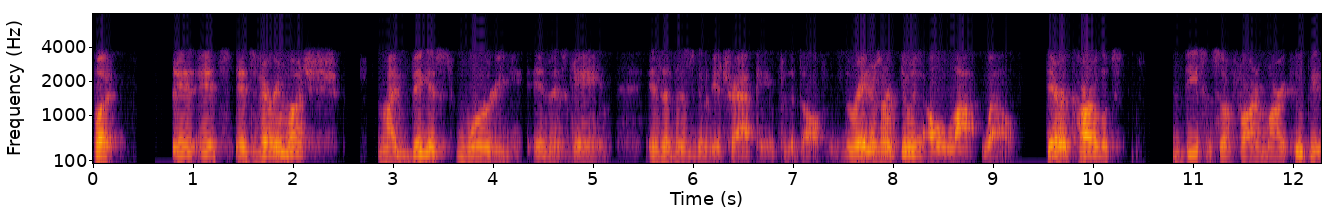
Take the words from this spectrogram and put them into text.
But it, it's it's very much my biggest worry in this game is that this is going to be a trap game for the Dolphins. The Raiders aren't doing a lot well. Derek Carr looks decent so far, and Amari Cooper,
